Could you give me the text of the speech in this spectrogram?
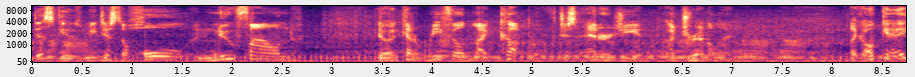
this gives me just a whole newfound, you know, it kind of refilled my cup of just energy and adrenaline. Like, okay,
